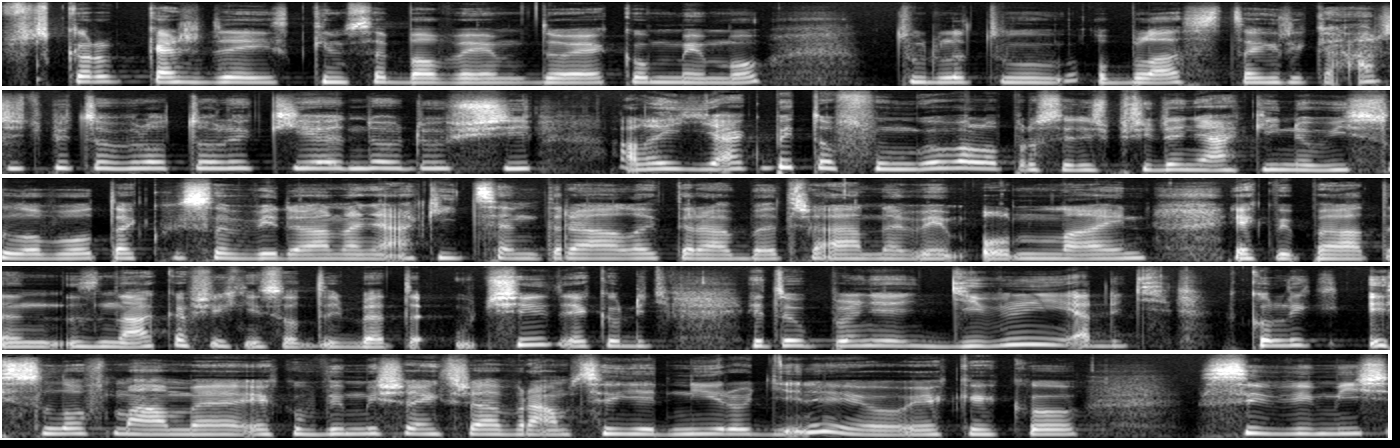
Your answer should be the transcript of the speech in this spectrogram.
skoro každý, s kým se bavím, do jako mimo, tuhle tu oblast, tak říká, a teď by to bylo tolik jednodušší, ale jak by to fungovalo, prostě když přijde nějaký nový slovo, tak se vydá na nějaký centrále, která bude třeba, nevím, online, jak vypadá ten znak a všichni se teď budete učit, jako teď je to úplně divný a teď kolik i slov máme jako vymyšlených třeba v rámci jedné rodiny, jo, jak jako si vymýš,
